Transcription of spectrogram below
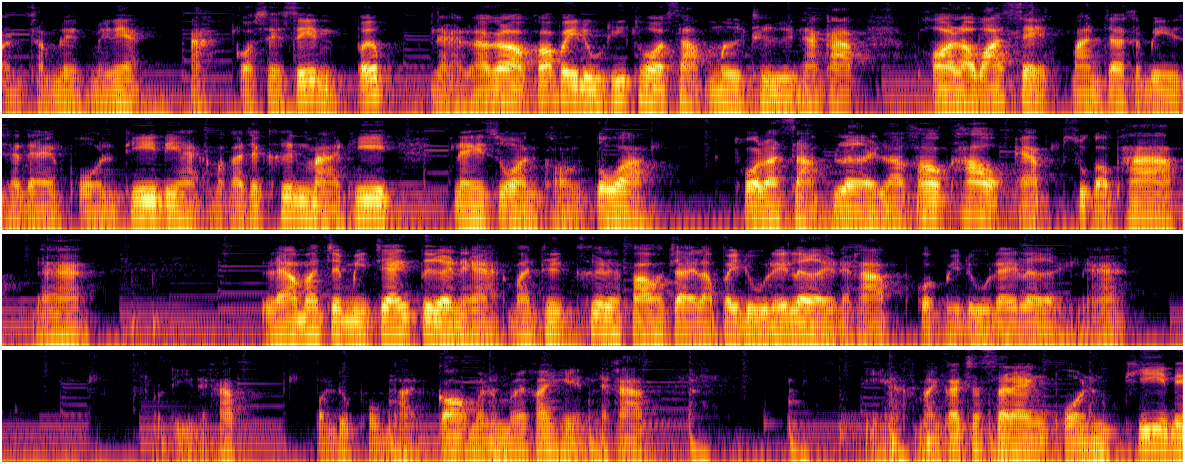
มันสำเร็จไหมเนี่ย อะ กดเสร็จสิ้นปุ๊บนะแล้วเราก็ไปดูที่โทรศัพท์มือถือนะครับ พอเราวัดเสร็จมันจะมีแสดงผลที่นี่ฮะ มันก็จะขึ้นมาที่ในส่วนของตัวโทรศัพท์เลย แล้วเข้าเข้าแอปสุขภาพนะฮะ แล้วมันจะมีแจ้งเตือนเนะฮะ บันทึกขึ้นในไฟล์ใจเราไปดูได้เลยนะครับ กดไปดูได้เลยนะฮะ ดีนะครับพอดูผมผ่านกล้องมันไม่ค่อยเห็นนะครับนี่ฮะมันก็จะแสดงผลที่ใน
